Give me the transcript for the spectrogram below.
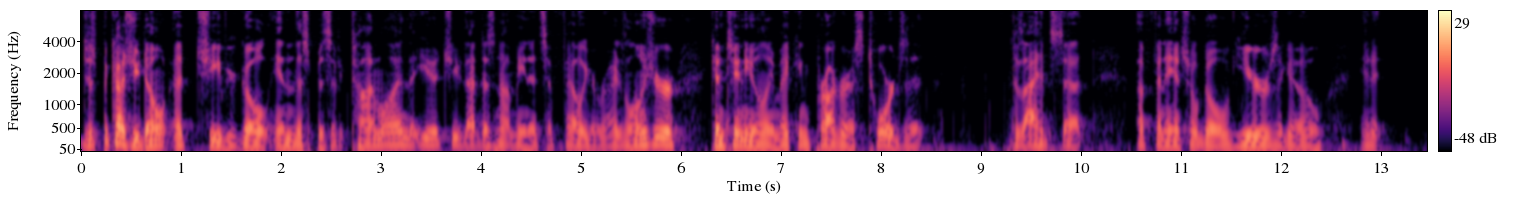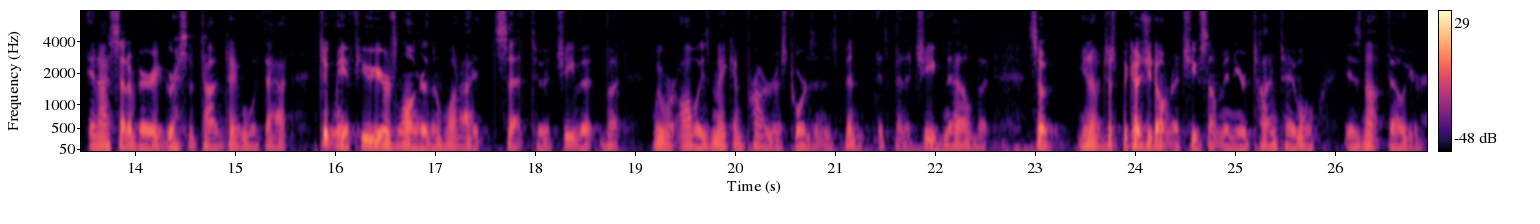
just because you don't achieve your goal in the specific timeline that you achieve, that does not mean it's a failure, right? As long as you're continually making progress towards it, because I had set a financial goal years ago, and it and I set a very aggressive timetable with that. It took me a few years longer than what I set to achieve it, but we were always making progress towards it. It's been it's been achieved now, but so you know, just because you don't achieve something in your timetable is not failure.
